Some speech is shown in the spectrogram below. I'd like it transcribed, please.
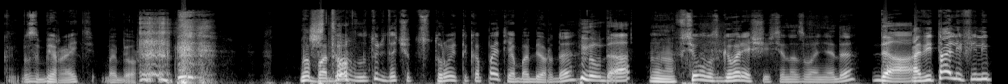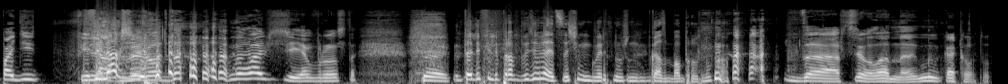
как бы забирайте, бобер. Ну, Что? бобер в натуре, да, что-то строит и копает, я бобер, да? Ну да. все у нас говорящие все названия, да? Да. А Виталий Филипп один филях филях живет, да? Ну, вообще просто. Так, Виталий Филипп, правда, удивляется, зачем, говорит, нужен газ бобру. Ну как? да, все, ладно, ну, как его тут?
